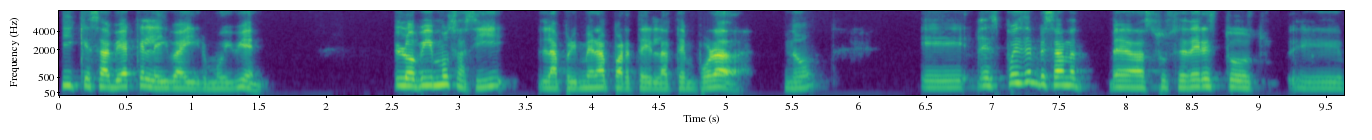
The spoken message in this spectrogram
y que sabía que le iba a ir muy bien. Lo vimos así la primera parte de la temporada, ¿no? Eh, después empezaron a, a suceder estos, eh,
